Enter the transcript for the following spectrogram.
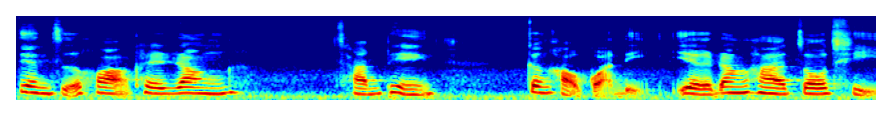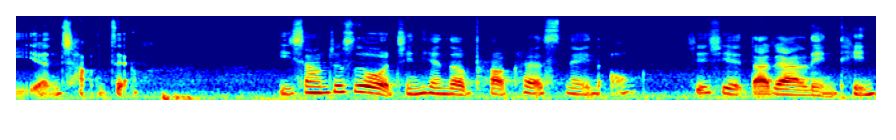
电子化，可以让产品更好管理，也让它的周期延长。这样，以上就是我今天的 podcast 内容，谢谢大家聆听。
